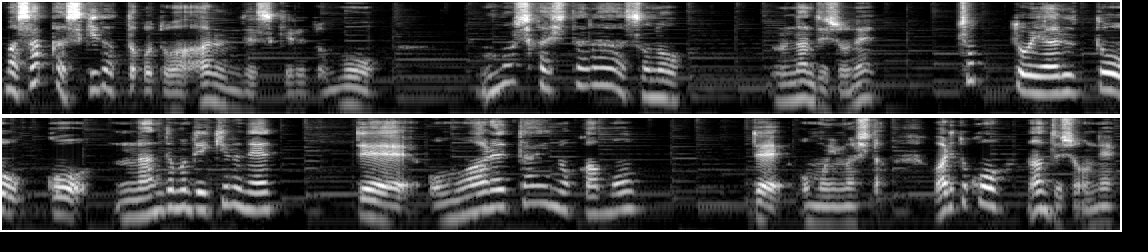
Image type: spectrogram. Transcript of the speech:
まあサッカー好きだったことはあるんですけれども、もしかしたら、その、なんでしょうね。ちょっとやると、こう、何でもできるねって思われたいのかもって思いました。割とこう、なんでしょうね。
